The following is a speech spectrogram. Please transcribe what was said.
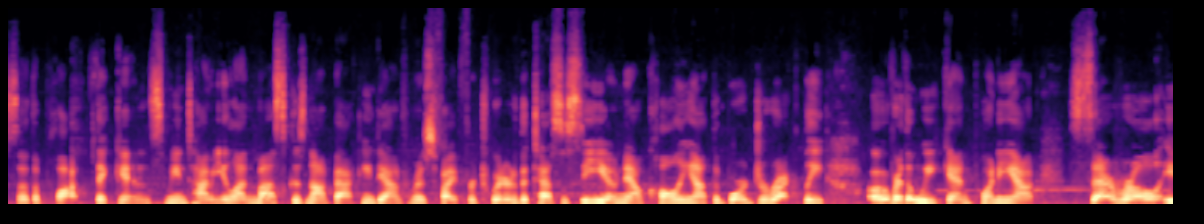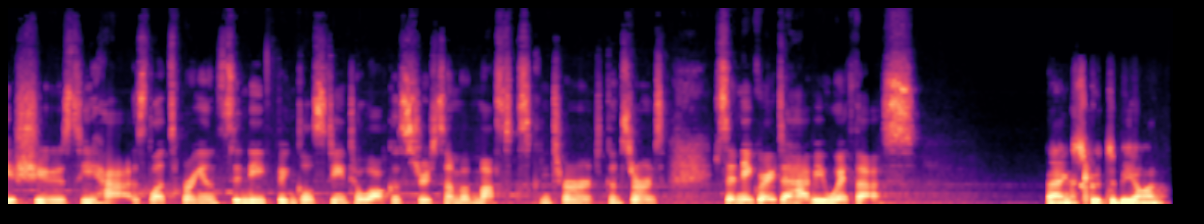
So the plot thickens. Meantime, Elon Musk is not backing down from his fight for Twitter. The Tesla CEO now calling out the board directly over the weekend, pointing out several issues he has. Let's bring in Sydney Finkelstein to walk us through some of Musk's concerns. Cindy, great to have you with us. Thanks. Good to be on.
